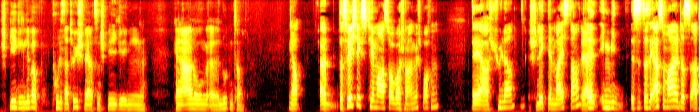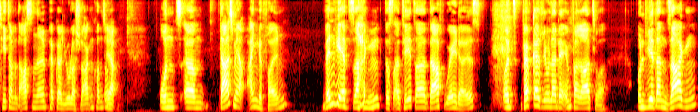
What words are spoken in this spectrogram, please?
Spiel gegen Liverpool ist natürlich schwerer als ein Spiel gegen, keine Ahnung, äh, Luton Town. Ja. Äh, das wichtigste Thema hast du aber schon angesprochen. Der Schüler schlägt den Meister. Ja. Äh, irgendwie ist es das erste Mal, dass Arteta mit Arsenal Pep Guardiola schlagen konnte. Ja, Und ähm, da ist mir eingefallen, wenn wir jetzt sagen, dass Ateta Darth Vader ist und Pep Guardiola der Imperator und wir dann sagen,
